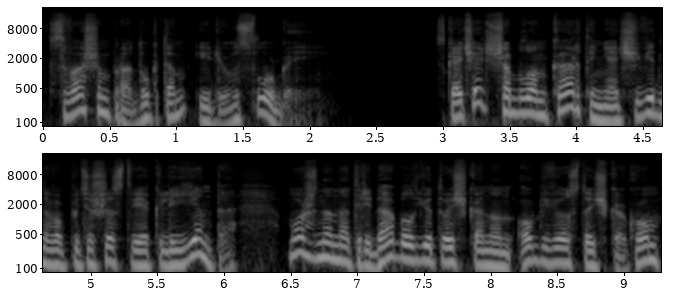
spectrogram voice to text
с вашим продуктом или услугой. Скачать шаблон карты неочевидного путешествия клиента можно на www.nonobvious.com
